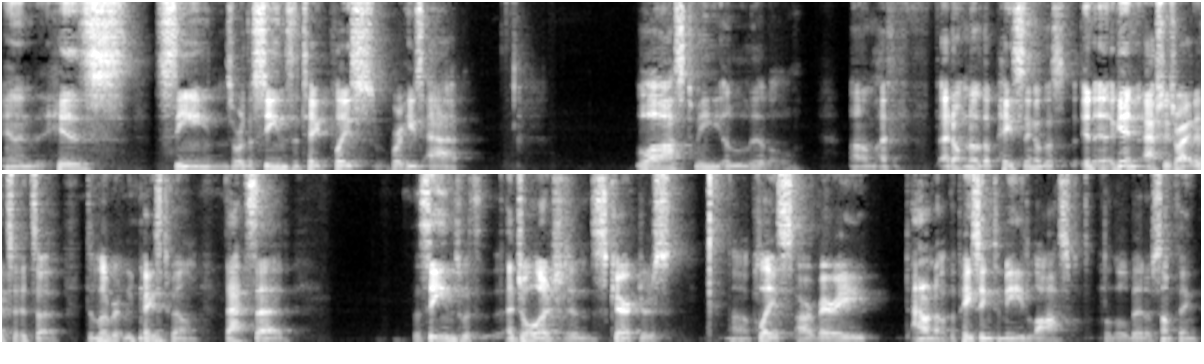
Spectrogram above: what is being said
and his scenes or the scenes that take place where he's at lost me a little. Um, I I don't know the pacing of this. And again, Ashley's right. It's it's a deliberately paced film. That said, the scenes with Joel Edgerton's character's uh, place are very. I don't know. The pacing to me lost a little bit of something.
